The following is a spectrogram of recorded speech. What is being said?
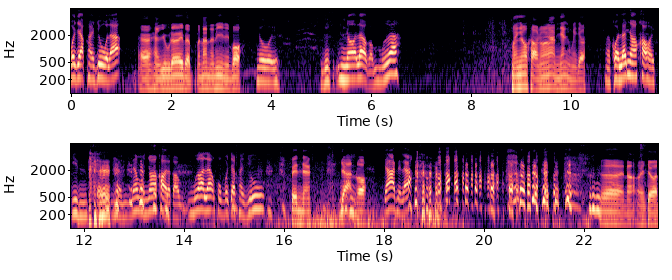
บ่อยากให้อยู่แล้วเออให้อยู่เลยแบบมันนั่นอันนี้นี่บ่โดยกินย้อนแล้วก็เมื่อมาย่อข่าวน้อน้ำยังไม่จอคนแล้วย้อนข้าวให้กินแต่เนี่ยมันย้อนข้าวแล้วก็เมื่อแล้วคงบ่อยากให้อยู่เป็นยังย่านบ่ญาตินี่แหล้วเออเนาะไอ้จอน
